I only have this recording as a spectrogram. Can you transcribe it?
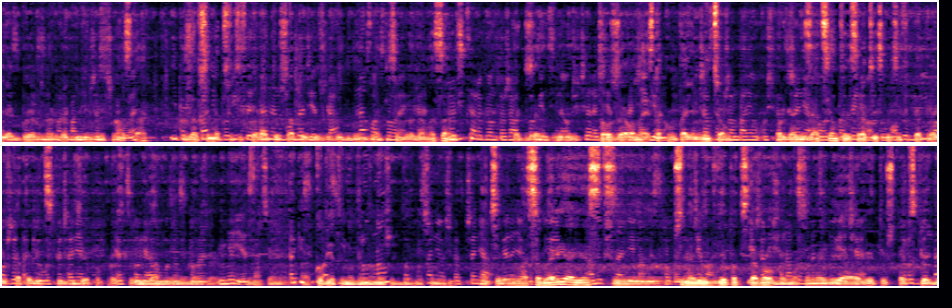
i jak byłem w Norwegii w innych miastach, zawsze naprzeciwko ratusza był duży budynek z napisem loża masońska. Także to, że ona jest taką tajemniczą organizacją, to jest raczej specyfika krajów katolickich, gdzie po prostu jawnie nie może funkcjonować. Kobiety mogą należeć do masonerii? Znaczy, masoneria jest przynajmniej dwie podstawowe. Masoneria rytu szkockiego,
